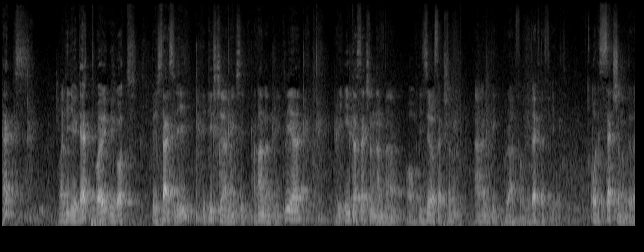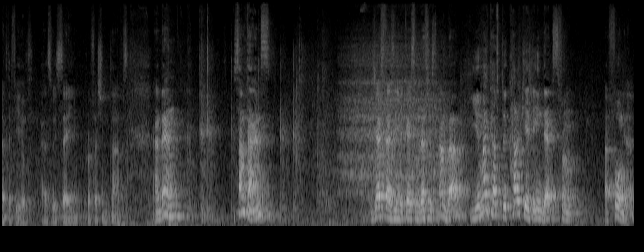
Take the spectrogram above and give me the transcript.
x, what did you get? Well, you got precisely, the picture makes it abundantly clear, the intersection number of the zero section and the graph of the vector field, or the section of the vector field, as we say in professional terms. And then, sometimes, just as in the case of the Lefschetz number, you might have to calculate the index from a formula.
